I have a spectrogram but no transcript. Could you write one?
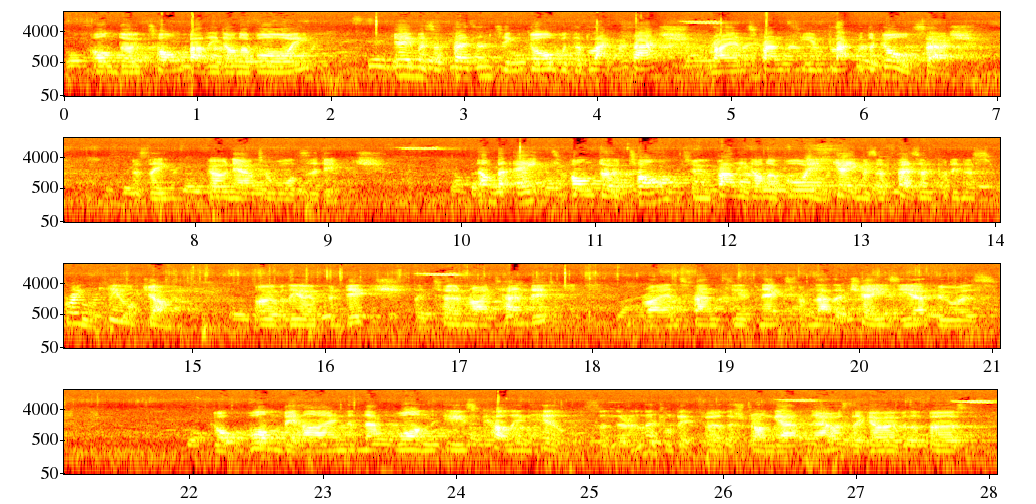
Vent D'automne, Ballydonagh Boy, Game as a pheasant in gold with the black sash, Ryan's Fancy in black with the gold sash, as they go now towards the ditch. Number eight, Vent D'automne to Ballydonagh Boy and Game as a pheasant putting a spring heel jump over the open ditch. They turn right-handed. Ryan's Fancy is next from Lalachasia, who has got one behind, and that one is Cullen Hills. And they're a little bit further strung out now as they go over the first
